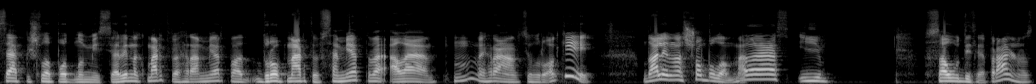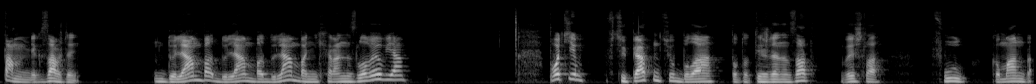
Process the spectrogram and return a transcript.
все пішло по одному місці. Ринок мертвий, гра мертва, дроп мертвий, все мертве, але ми граємо в цю гру. Окей. Далі у нас що було? МЛС і Саудити, правильно? Там, як завжди, дулямба, дулямба, дулямба, ніхера не зловив я. Потім в цю п'ятницю була, тобто тиждень назад, вийшла фул команда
